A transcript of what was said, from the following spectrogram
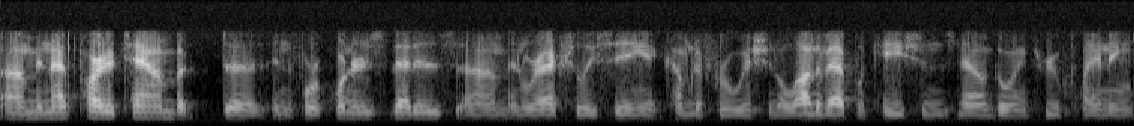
um, in that part of town, but uh, in the Four Corners, that is, um, and we're actually seeing it come to fruition. A lot of applications now going through planning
